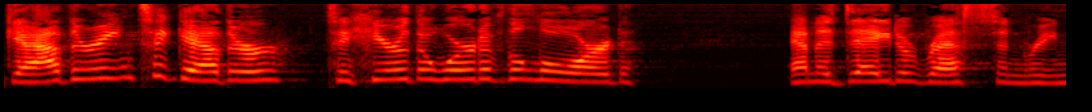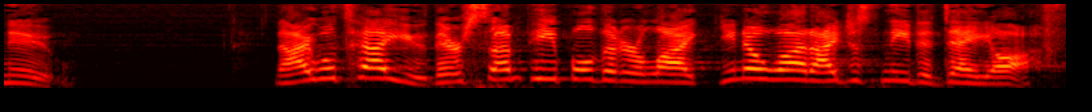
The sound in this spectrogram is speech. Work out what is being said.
gathering together to hear the word of the Lord and a day to rest and renew. Now, I will tell you, there's some people that are like, you know what, I just need a day off.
